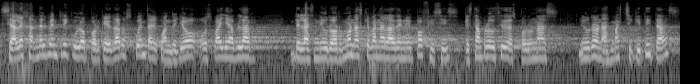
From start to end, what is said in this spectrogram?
se alejan del ventrículo porque daros cuenta que cuando yo os vaya a hablar de las neurohormonas que van a la adenohipófisis, que están producidas por unas neuronas más chiquititas,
